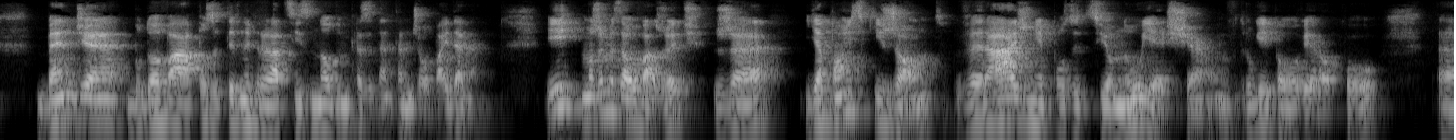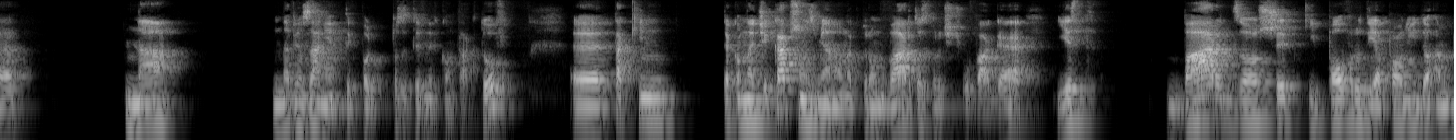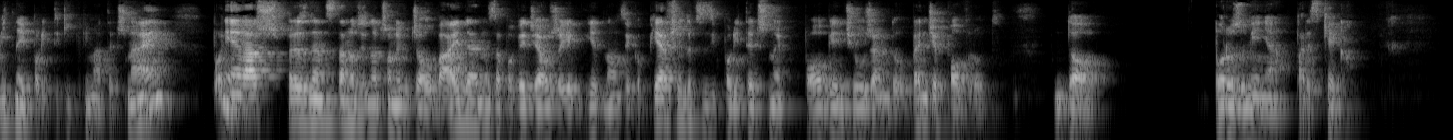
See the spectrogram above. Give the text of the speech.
będzie budowa pozytywnych relacji z nowym prezydentem Joe Bidenem. I możemy zauważyć, że japoński rząd wyraźnie pozycjonuje się w drugiej połowie roku e, na nawiązanie tych pozytywnych kontaktów. E, takim, taką najciekawszą zmianą, na którą warto zwrócić uwagę, jest bardzo szybki powrót Japonii do ambitnej polityki klimatycznej, ponieważ prezydent Stanów Zjednoczonych Joe Biden zapowiedział, że jedną z jego pierwszych decyzji politycznych po objęciu urzędu będzie powrót do porozumienia paryskiego.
